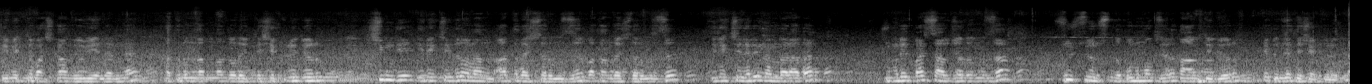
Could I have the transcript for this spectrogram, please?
kıymetli başkan ve üyelerine katılımlarından dolayı teşekkür ediyorum. Şimdi dilekçeleri olan arkadaşlarımızı, vatandaşlarımızı dilekçeleriyle beraber Cumhuriyet Başsavcılığımıza suç duyurusunda bulunmak üzere davet ediyorum. Hepinize teşekkür ediyorum.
